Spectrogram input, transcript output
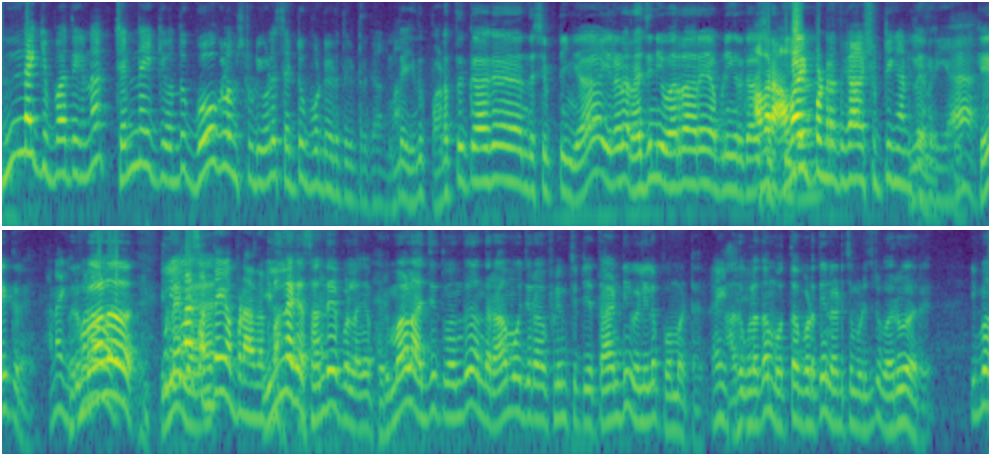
இன்னைக்கு பார்த்தீங்கன்னா சென்னைக்கு வந்து கோகுலம் ஸ்டுடியோவில் செட்டு போட்டு எடுத்துக்கிட்டு இருக்காங்க. இல்ல இது படத்துக்காக அந்த ஷிஃப்டிங்கா இல்லனா ரஜினி வர்றாரே அப்படிங்கறதுக்காக அவர்? அவாய்ட் பண்றதுக்காக ஷிஃப்டிங்கான்னு கேட்குறியா கேக்குறேன். ஆனா பெரும்பாலும் இல்லைங்க. சந்தேகப்படாத இல்லங்க சந்தேகப்படலங்க. பெரும்பாலும் அஜித் வந்து அந்த ராமோஜிராவ் ஃபிலிம் சிட்டியை தாண்டி வெளியில போக மாட்டார். Right. அதுக்குள்ளதான் மொத்த படத்தையும் நடிச்சு முடிச்சுட்டு வருவாரு. இப்போ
